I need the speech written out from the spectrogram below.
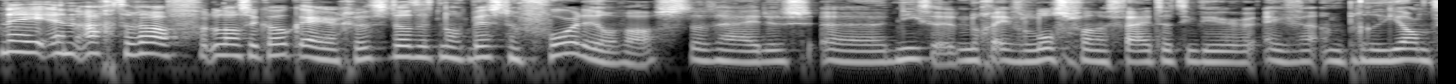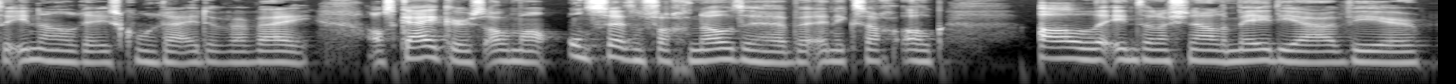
Nee, en achteraf las ik ook ergens dat het nog best een voordeel was. Dat hij dus eh, niet, nog even los van het feit dat hij weer even een briljante inhaalrace kon rijden. Waar wij als kijkers allemaal ontzettend van genoten hebben. En ik zag ook alle internationale media weer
